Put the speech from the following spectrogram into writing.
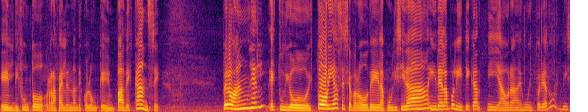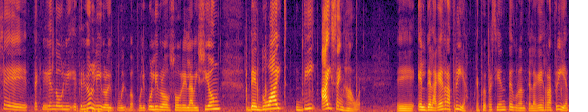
el difunto Rafael Hernández Colón, que en paz descanse. Pero Ángel estudió historia, se separó de la publicidad y de la política y ahora es un historiador. Dice, está escribiendo, escribió un libro y publicó un libro sobre la visión de Dwight D. Eisenhower, eh, el de la Guerra Fría, que fue presidente durante la Guerra Fría.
